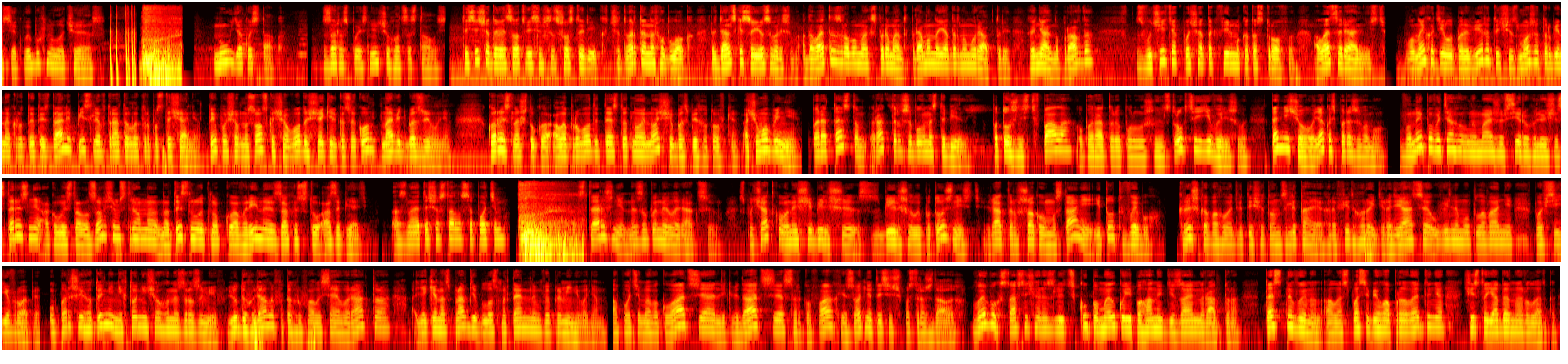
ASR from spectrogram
Ось як вибухнула ЧС. Ну, якось так. Зараз поясню, чого це сталося. 1986 рік, четвертий енергоблок. Радянський Союз вирішив, а давайте зробимо експеримент прямо на ядерному реакторі. Геніально, правда? Звучить як початок фільму катастрофи, але це реальність. Вони хотіли перевірити, чи зможе турбіна крутитись далі після втрати електропостачання, типу, щоб насос качав воду ще кілька секунд навіть без живлення. Корисна штука, але проводить тест одної ночі без підготовки. А чому б і ні? Перед тестом реактор вже був нестабільний. Потужність впала, оператори порушили інструкції і вирішили. Та нічого, якось переживемо. Вони повитягували майже всі регулюючі стержні, а коли стало зовсім стрьомно, натиснули кнопку аварійної захисту АЗ5. А знаєте, що сталося потім? Стержні не зупинили реакцію. Спочатку вони ще більше збільшили потужність, реактор в шоковому стані, і тут вибух. Кришка вагою 2000 тонн злітає, графіт горить, радіація у вільному плаванні по всій Європі. У першій годині ніхто нічого не зрозумів. Люди гуляли, фотографували сяйво реактора, яке насправді було смертельним випромінюванням. А потім евакуація, ліквідація, саркофаг і сотні тисяч постраждалих. Вибух стався через людську помилку і поганий дизайн реактора. Тест не винен, але спосіб його проведення чисто ядерна рулетка.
